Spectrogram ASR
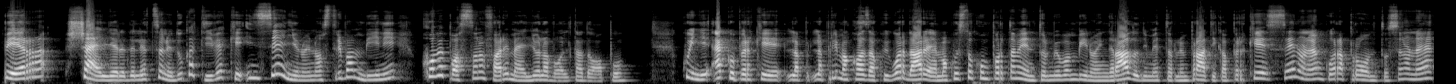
per scegliere delle azioni educative che insegnino ai nostri bambini come possono fare meglio la volta dopo. Quindi ecco perché la, la, prima cosa a cui guardare è ma questo comportamento il mio bambino è in grado di metterlo in pratica perché se non è ancora pronto, se non è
